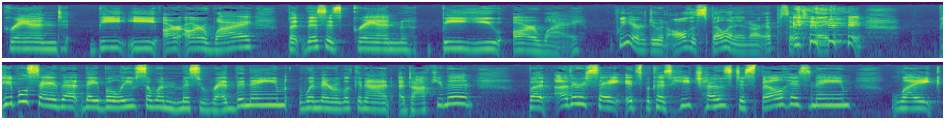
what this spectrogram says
Grand B E R R Y, but this is Grand B U R Y. We are doing all the spelling in our episode today. People say that they believe someone misread the name when they were looking at a document, but others say it's because he chose to spell his name like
